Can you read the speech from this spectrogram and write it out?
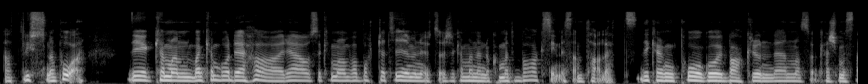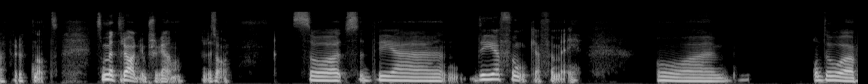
att lyssna på. Det kan man, man kan både höra och så kan man vara borta tio minuter så kan man ändå komma tillbaka in i samtalet. Det kan pågå i bakgrunden och så kanske man snappar upp något som ett radioprogram eller så. Så, så det, det funkar för mig. Och, och då,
